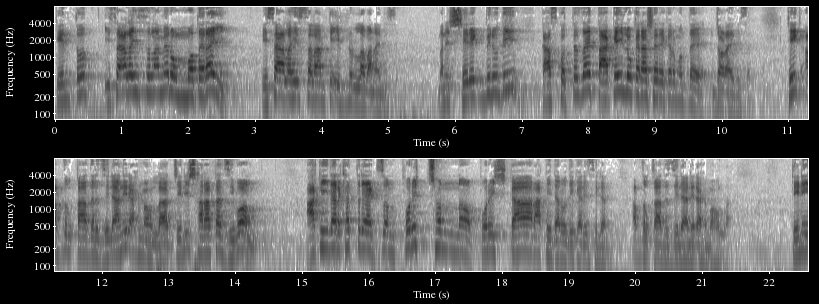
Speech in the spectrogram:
কিন্তু ঈসা আলহিসামের ওম্মতেরাই ঈসা আলহিসামকে ইবনুল্লাহ বানাই দিছে। মানে সেরেক বিরোধী কাজ করতে যায়, তাকেই লোকেরা সেরেকের মধ্যে জড়াই দিছে। ঠিক আব্দুল কাদের জিলানি রহমল্লাহ যিনি সারাটা জীবন আকিদার ক্ষেত্রে একজন পরিচ্ছন্ন, পরিষ্কার আকিদার অধিকারী ছিলেন আব্দুল কাদের জিলানি রহমল্লাহ তিনি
